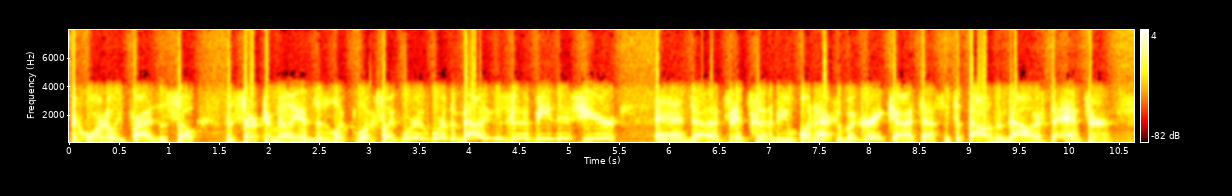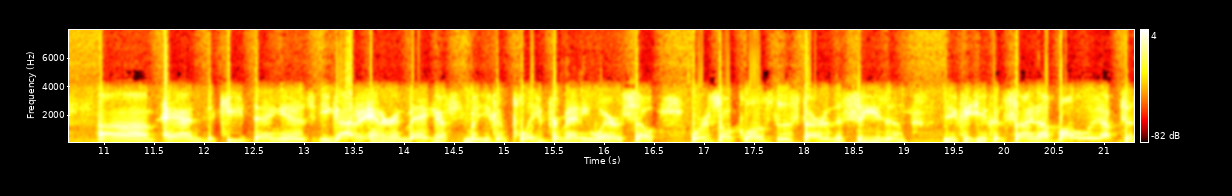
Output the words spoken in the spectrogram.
the quarterly prizes. So the Circa Millions is look, looks like where where the value is going to be this year and uh, it's it's going to be one heck of a great contest. It's a thousand dollars to enter, um, and the key thing is you got to enter in Vegas, but you can play from anywhere. So we're so close to the start of the season you could you could sign up all the way up to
